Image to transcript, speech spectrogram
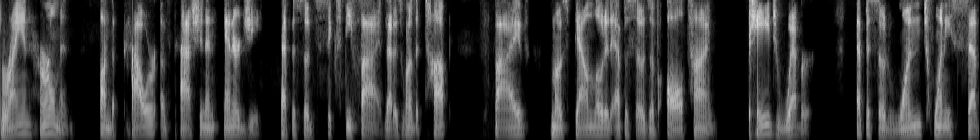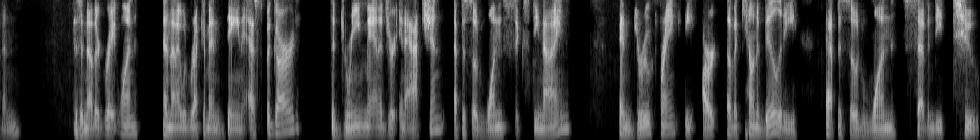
Brian Hurlman on the power of passion and energy, episode 65. That is one of the top five most downloaded episodes of all time. Paige Weber, episode 127 is another great one. And then I would recommend Dane Espegard, The Dream Manager in Action, episode 169, and Drew Frank, The Art of Accountability, episode 172.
